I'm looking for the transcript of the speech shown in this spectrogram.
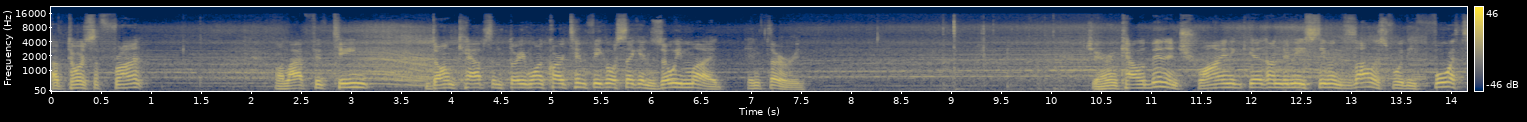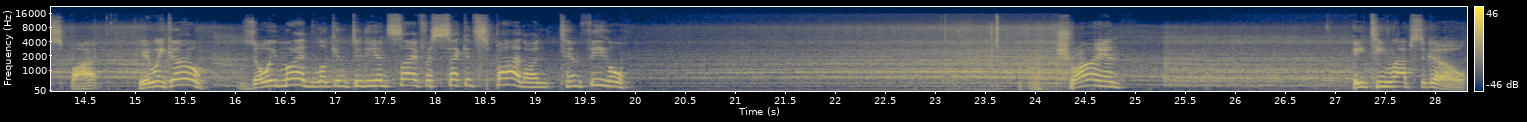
Up towards the front. On lap 15, Dome Caps in 31 car, Tim Fiegel second, Zoe Mudd in third. Jaron Calabinin trying to get underneath Steven Gonzalez for the fourth spot. Here we go. Zoe Mudd looking to the inside for second spot on Tim Fiegel. Trying. 18 laps to go.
